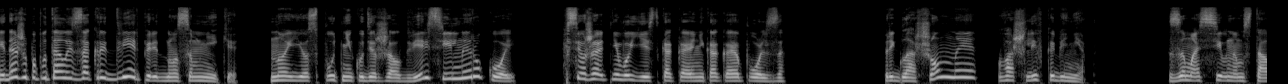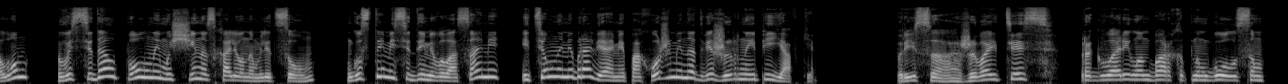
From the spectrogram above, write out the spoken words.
и даже попыталась закрыть дверь перед носом Ники. Но ее спутник удержал дверь сильной рукой. Все же от него есть какая-никакая польза. Приглашенные вошли в кабинет. За массивным столом восседал полный мужчина с холеным лицом, густыми седыми волосами и темными бровями, похожими на две жирные пиявки. «Присаживайтесь», — проговорил он бархатным голосом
